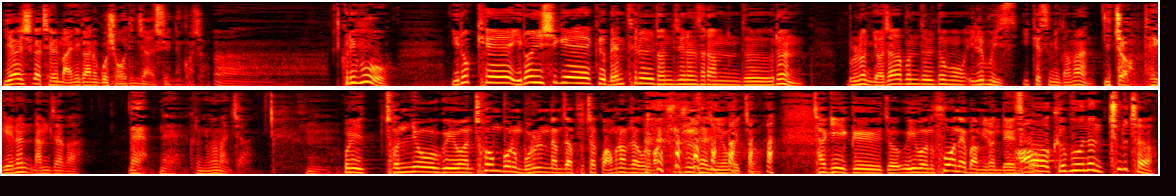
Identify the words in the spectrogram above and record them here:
이 아저씨가 제일 많이 가는 곳이 어딘지 알 수 있는 거죠. 그리고 이렇게 이런 식의 그 멘트를 던지는 사람들은 물론 여자분들도 뭐 일부 있, 겠습니다만 있죠? 대개는 남자가 네. 네 그런 경우가 많죠. 우리 전욕 의원 처음 보는 모르는 남자 붙잡고 아무 남자고 막 춤추는 사진 이런 거 있죠. 자기 그 저 의원 후원의 밤 이런 데에서 어 그분은 춤도 춰요.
